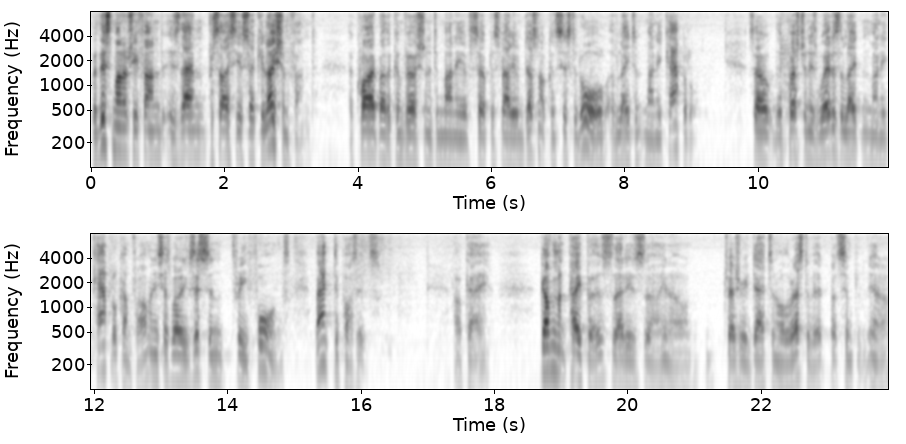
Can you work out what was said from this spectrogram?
But this monetary fund is then precisely a circulation fund, acquired by the conversion into money of surplus value, and does not consist at all of latent money capital. So the question is, where does the latent money capital come from? And he says, well, it exists in three forms bank deposits okay? Government papers, that is, uh, you know, treasury debt and all the rest of it, but simply, you know,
